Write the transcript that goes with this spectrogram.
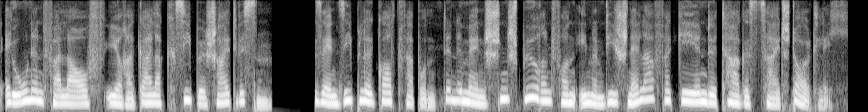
Äonenverlauf ihrer Galaxie Bescheid wissen. Sensible gottverbundene Menschen spüren von innen die schneller vergehende Tageszeit deutlich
